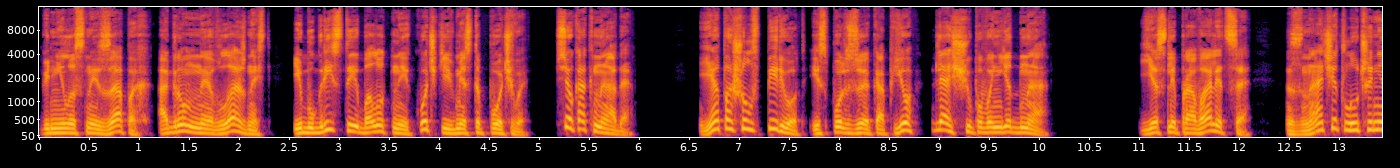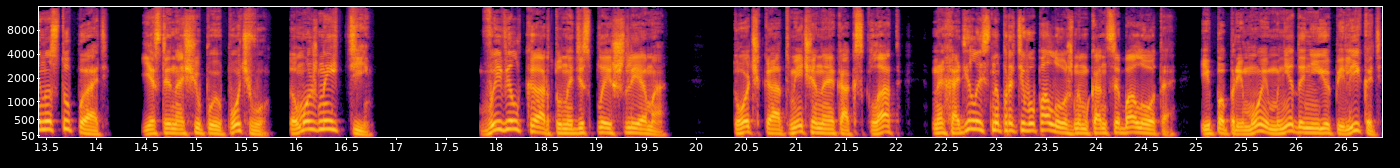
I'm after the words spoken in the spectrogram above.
Гнилостный запах, огромная влажность и бугристые болотные кочки вместо почвы. Все как надо. Я пошел вперед, используя копье для ощупывания дна. Если провалится, значит лучше не наступать. Если нащупаю почву, то можно идти. Вывел карту на дисплей шлема. Точка, отмеченная как склад, находилась на противоположном конце болота, и по прямой мне до нее пиликать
